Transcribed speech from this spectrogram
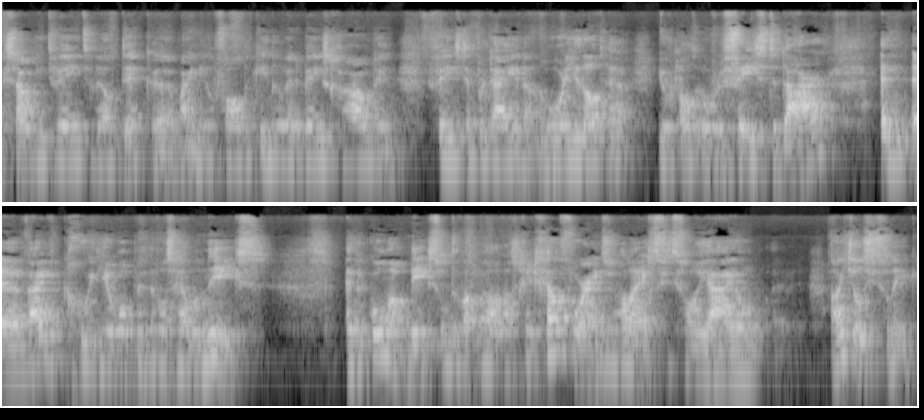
ik zou niet weten welk dek, eh, maar in ieder geval de kinderen werden bezig gehouden en feest en partijen. En dan hoorde je dat, hè. Je hoort altijd over de feesten daar. En eh, wij groeiden hierop en er was helemaal niks. En er kon ook niks, want er wa- was geen geld voor. En ze hadden echt zoiets van, ja joh. Had je al zoiets van, ik,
